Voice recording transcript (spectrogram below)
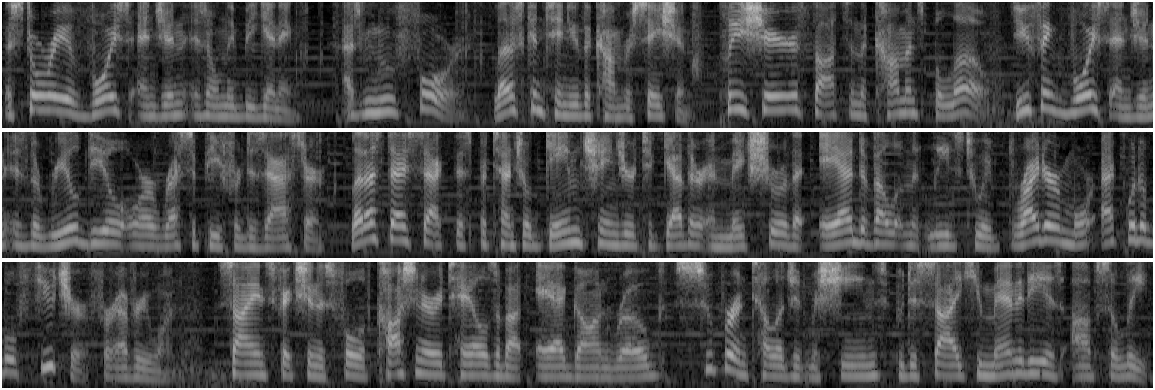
The story of Voice Engine is only beginning. As we move forward, let us continue the conversation. Please share your thoughts in the comments below. Do you think Voice Engine is the real deal or a recipe for disaster? Let us dissect this potential game changer together and make sure that AI development leads to a brighter, more equitable future for everyone. Science fiction is full of cautionary tales about AI gone rogue, super intelligent machines who decide humanity is obsolete.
